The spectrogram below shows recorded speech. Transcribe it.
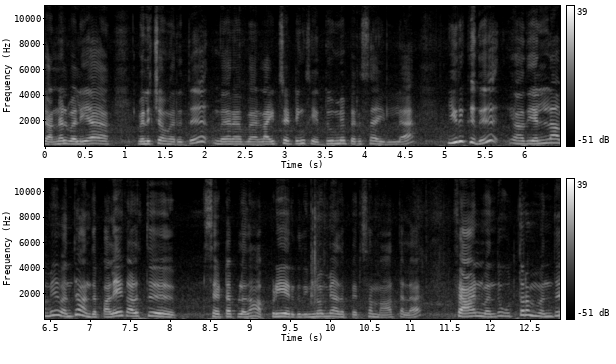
ஜன்னல் வழியாக வெளிச்சம் வருது. வேறு லைட் செட்டிங்ஸ் எதுவுமே பெருசாக இல்லை. இருக்குது. அது எல்லாமே வந்து அந்த பழைய காலத்து செட்டப்பில் தான் அப்படியே இருக்குது. இன்னுமே அதை பெருசாக மாற்றலை ஃபேன் வந்து உத்தரம் வந்து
